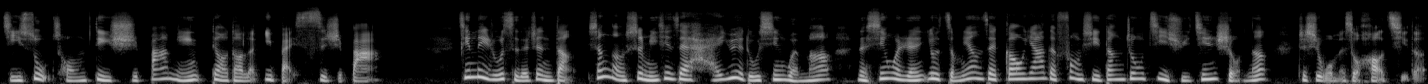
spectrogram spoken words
急速从第十八名掉到了一百四十八。经历如此的震荡，香港市民现在还阅读新闻吗？那新闻人又怎么样在高压的缝隙当中继续坚守呢？这是我们所好奇的。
